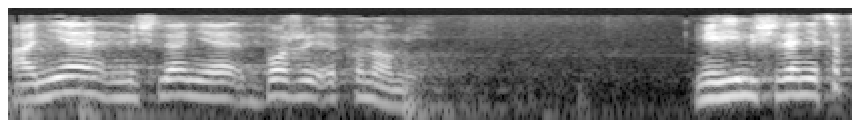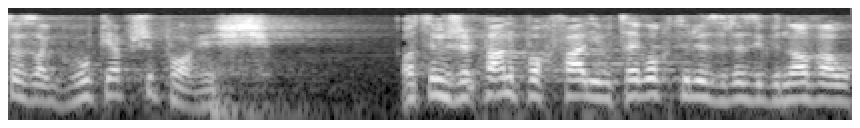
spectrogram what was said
a nie myślenie Bożej ekonomii. Mieli myślenie, co to za głupia przypowieść. O tym, że Pan pochwalił tego, który zrezygnował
